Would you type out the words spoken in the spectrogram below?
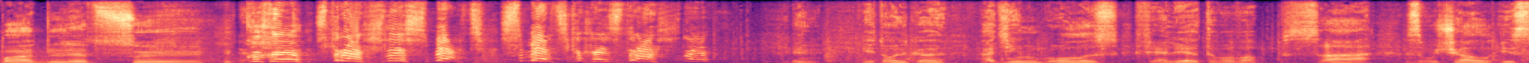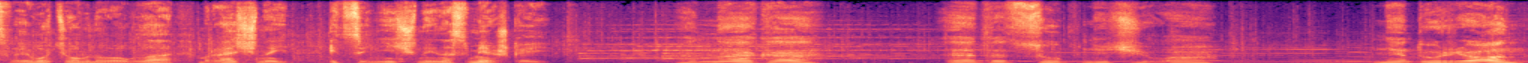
подлецы. Какая страшная смерть! Смерть какая страшная! И только один голос фиолетового пса звучал из своего темного угла мрачной и циничной насмешкой. Однако этот суп ничего не дурен.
